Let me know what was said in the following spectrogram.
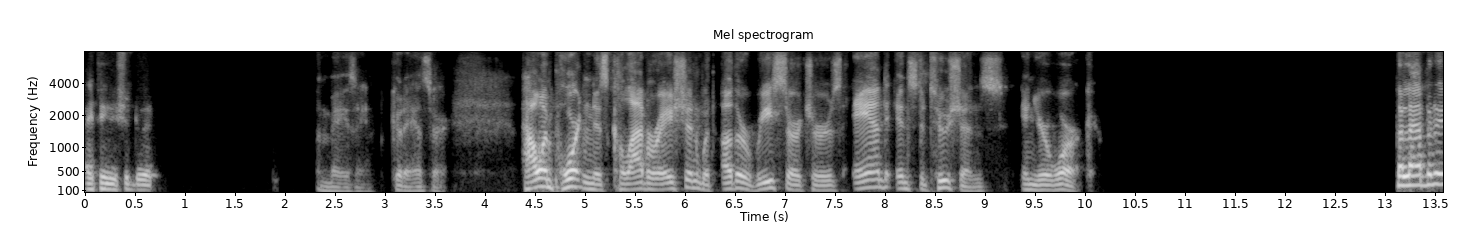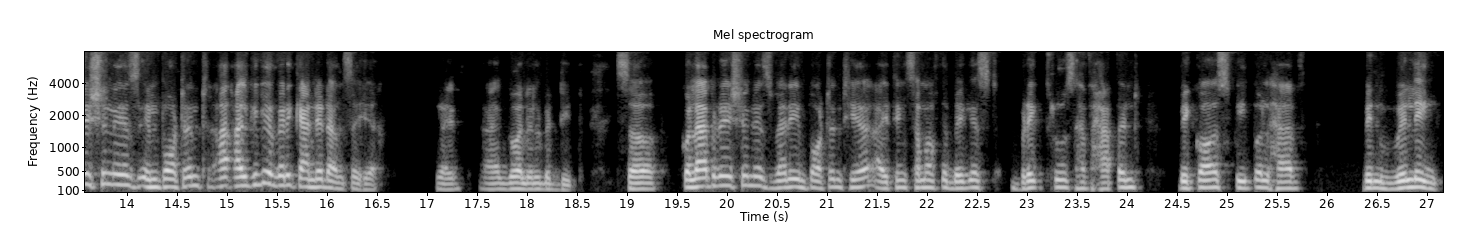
I think you should do it. Amazing. Good answer. How important is collaboration with other researchers and institutions in your work? collaboration is important. I, will give you a very candid answer here, right? I'll go a little bit deep. So collaboration is very important here. I think some of the biggest breakthroughs have happened because people have been willing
